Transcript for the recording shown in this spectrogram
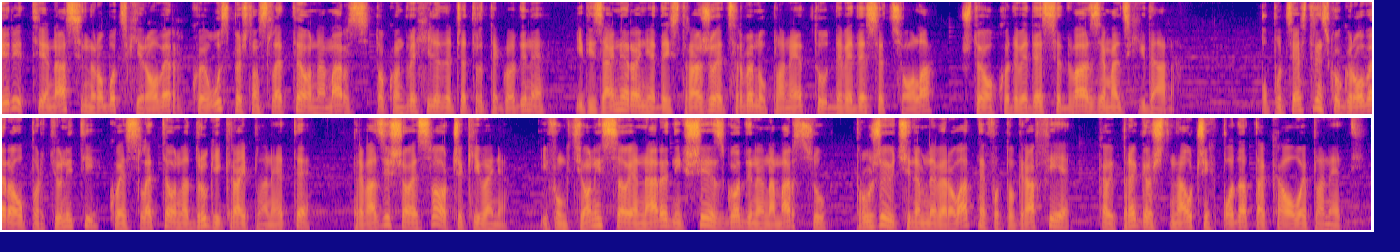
Spirit je nasin robotski rover koji je uspešno sleteo na Mars tokom 2004. godine i dizajniran je da istražuje crvenu planetu 90 sola, što je oko 92 zemaljskih dana. Poput sestrinskog rovera Opportunity, koji je sleteo na drugi kraj planete, prevazišao je sva očekivanja i funkcionisao je narednih šest godina na Marsu, pružajući nam neverovatne fotografije kao i pregršt naučnih podataka o ovoj planeti.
